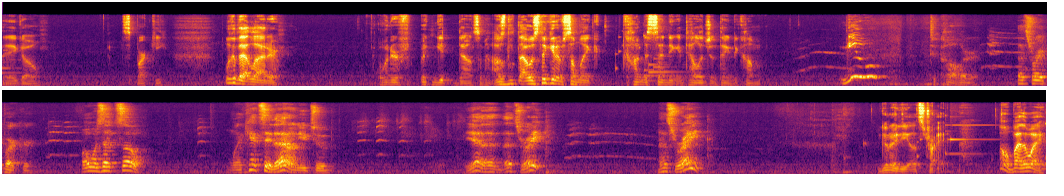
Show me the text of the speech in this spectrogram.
There you go. Sparky. Look at that ladder. I wonder if we can get down somehow. I was I was thinking of some like condescending, intelligent thing to come. Mew. To call her. That's right, Parker. Oh, is that so? Well, I can't say that on YouTube. Yeah, that, that's right. That's right. Good idea. Let's try it. Oh, by the way,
